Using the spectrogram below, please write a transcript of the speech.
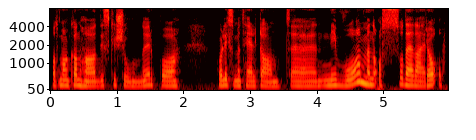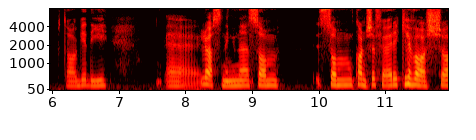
og at man kan ha diskusjoner på, på liksom et helt annet eh, nivå, men også det der å oppdage de eh, løsningene som som kanskje før ikke var så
